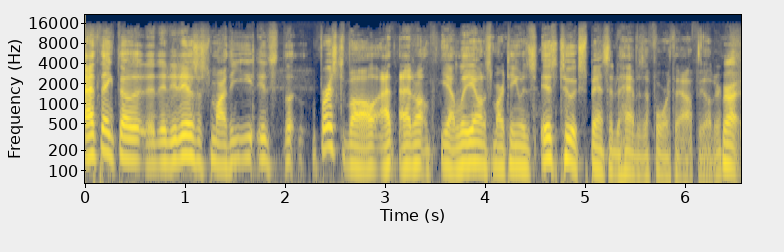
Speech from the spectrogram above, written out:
I think though that it is a smart thing. It's the, first of all, I, I don't. Yeah, Leonys Martinez is too expensive to have as a fourth outfielder. Right.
